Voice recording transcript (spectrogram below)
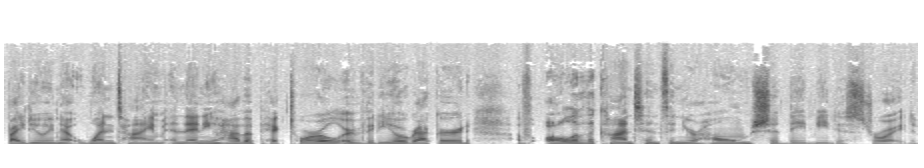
by doing it one time. And then you have a pictorial or video record of all of the contents in your home should they be destroyed.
